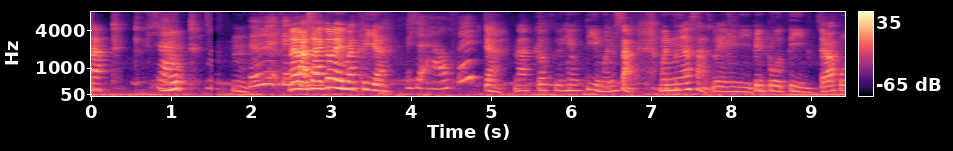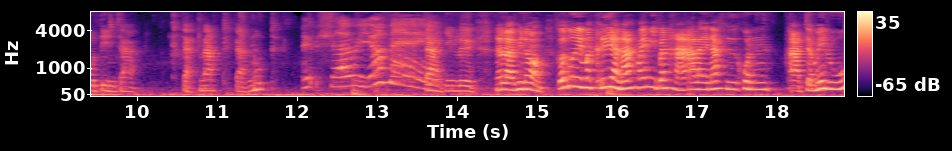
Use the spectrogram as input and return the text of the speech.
นัท So, นุช who did it นั่นแหละชายก็เลยมาเคลียร์ Is it healthy? จ้ะนัทก็คือเฮลตี้เหมือนสัตว์เหมือนเนื้อสัตว์เลยมินี่เป็นโปรตีน แต่ว่าโปรตีนจากจากนัทจากนุช It's so yummy. จ้ากินเลยนั่นแหละพี่น้องก็คือมาเคลียร์นะ ไม่มีปัญหาอะไรนะ คือคนอาจจะไม่รู้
